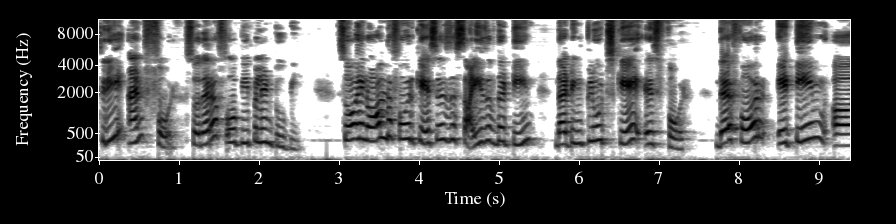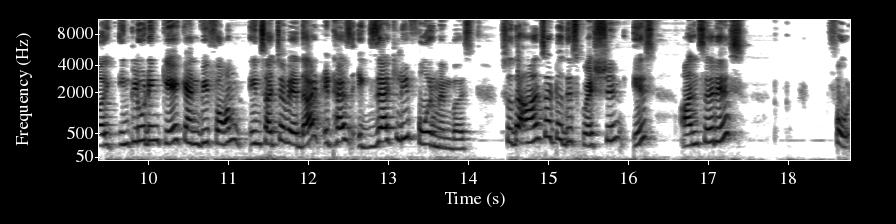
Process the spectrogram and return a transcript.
3 and 4. So there are 4 people in 2B. So in all the 4 cases the size of the team that includes K is 4. Therefore, a team uh, including K can be formed in such a way that it has exactly 4 members. So the answer to this question is answer is 4.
